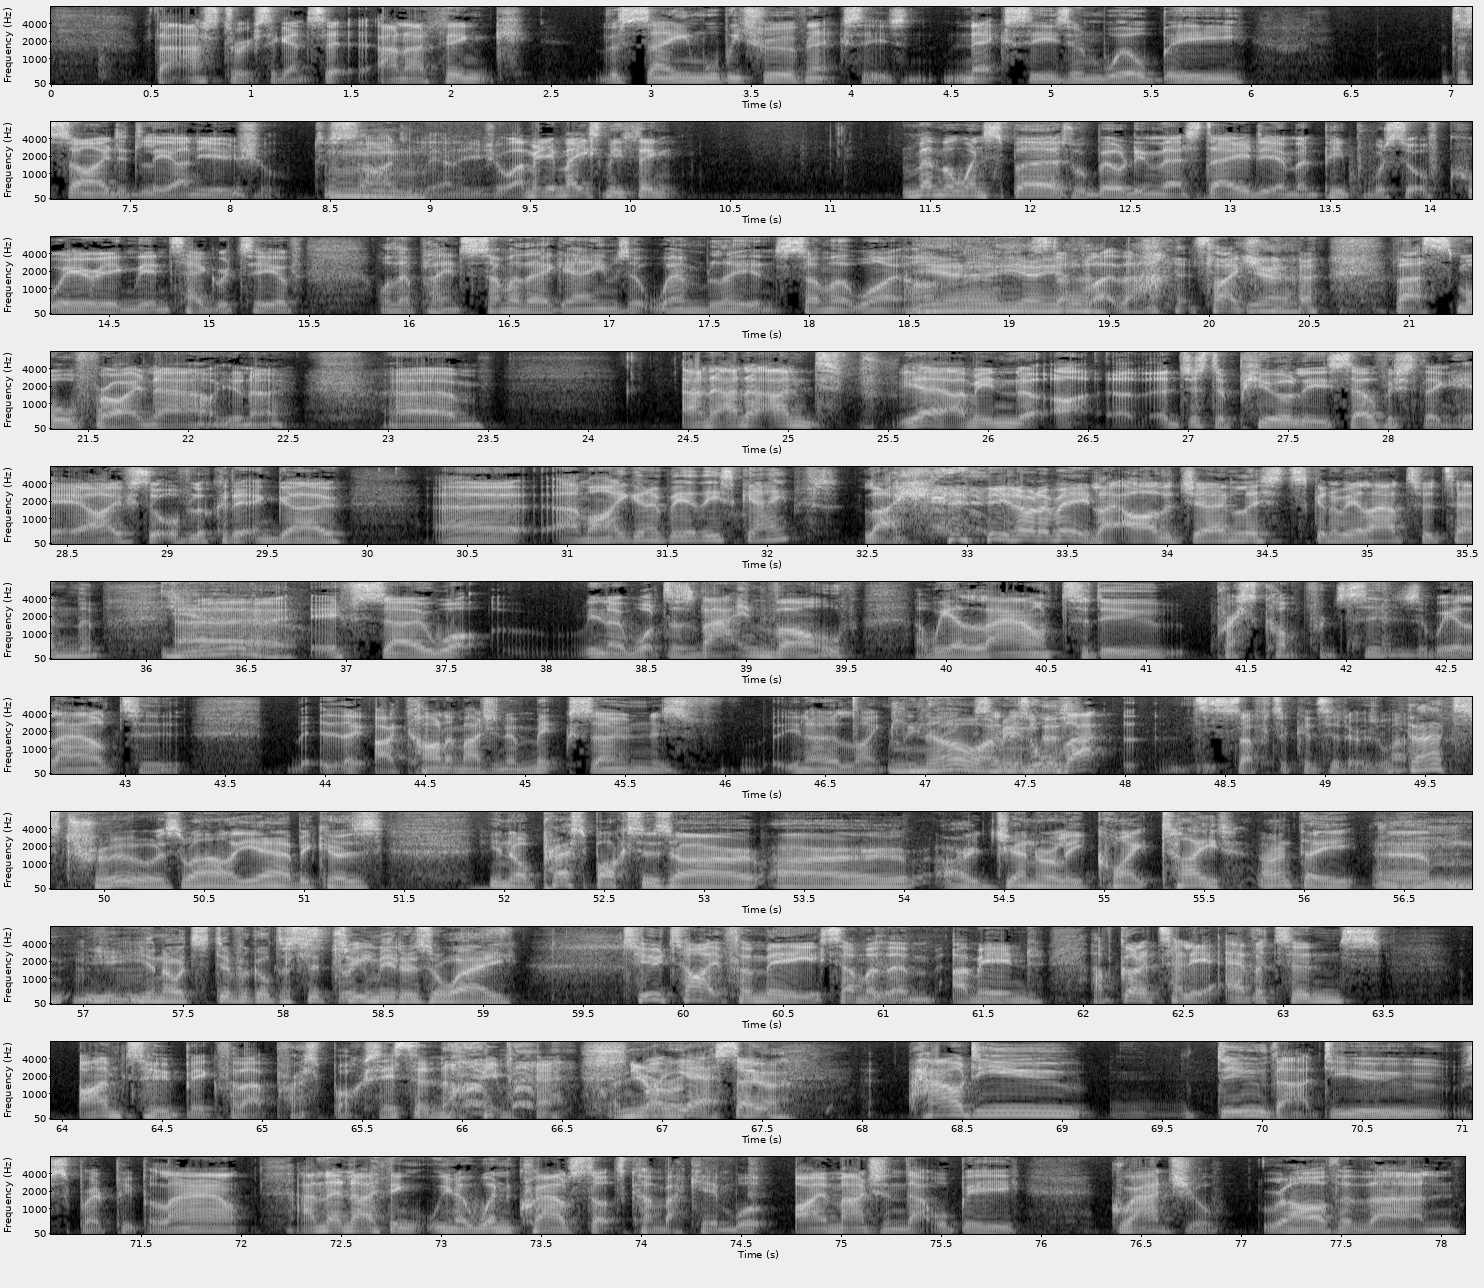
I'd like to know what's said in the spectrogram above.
that asterisk against it. And I think the same will be true of next season. Next season will be decidedly unusual. Decidedly mm. unusual. I mean, it makes me think. Remember when Spurs were building their stadium and people were sort of querying the integrity of, well, they're playing some of their games at Wembley and some at White Hart yeah, yeah, stuff yeah. like that. It's like yeah. that's small fry now, you know. Um, and and and yeah, I mean, uh, just a purely selfish thing here. I sort of look at it and go, uh, am I going to be at these games? Like, you know what I mean? Like, are the journalists going to be allowed to attend them? Yeah. Uh, if so, what you know, what does that involve? Are we allowed to do press conferences? Are we allowed to? I can't imagine a mix zone is, you know, likely. No. So I mean, there's all that stuff to consider as well. That's true as well. Yeah, because you know, press boxes are are are generally quite tight, aren't they? Mm-hmm, um, mm-hmm. You, you, know, it's difficult to Extremely. sit two meters away. Too tight for me, some of them. I mean, I've got to tell you, Everton's. I'm too big for that press box. It's a nightmare. And you're, but yeah, so yeah. how do you do that? Do you spread people out? And then I think, you know, when crowds start to come back in, well, I imagine that will be gradual rather than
